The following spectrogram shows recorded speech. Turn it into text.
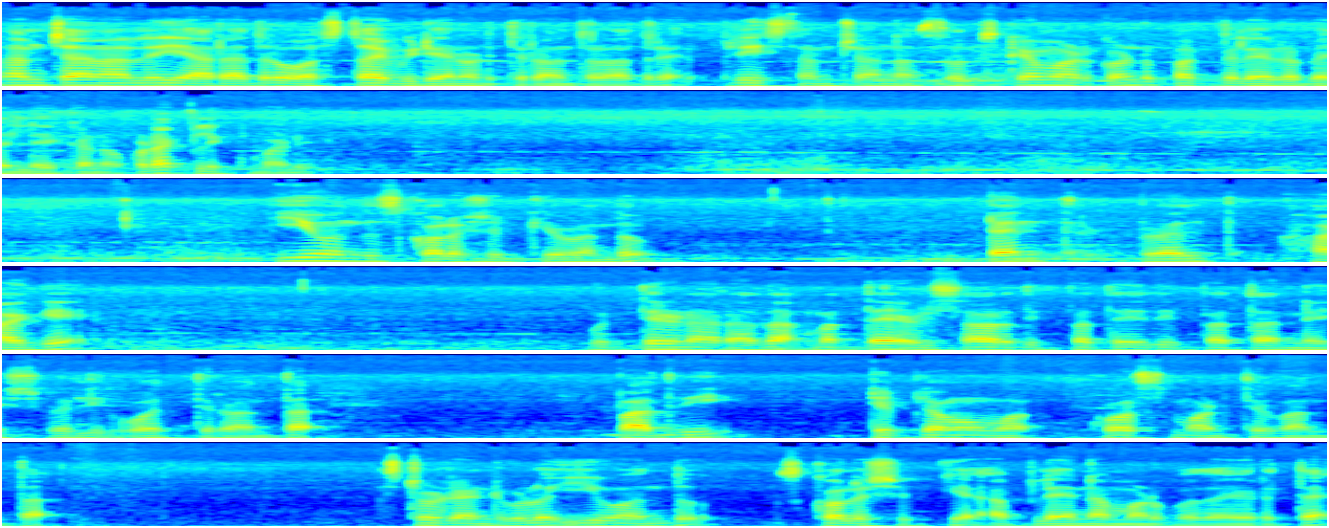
ನಮ್ಮ ಚಾನಲ್ಲಿ ಯಾರಾದರೂ ಹೊಸ್ದಾಗಿ ವಿಡಿಯೋ ನೋಡ್ತಿರೋಂಥವ್ರಾದರೆ ಪ್ಲೀಸ್ ನಮ್ಮ ಚಾನಲ್ ಸಬ್ಸ್ಕ್ರೈಬ್ ಮಾಡಿಕೊಂಡು ಪಕ್ಕದಲ್ಲಿರೋ ಬೆಲ್ಲೈಕನ್ನು ಕೂಡ ಕ್ಲಿಕ್ ಮಾಡಿ. ಈ ಒಂದು ಸ್ಕಾಲರ್ಶಿಪ್ಗೆ ಒಂದು ಟೆಂತ್ ಟ್ವೆಲ್ತ್ ಹಾಗೆ ಉತ್ತೀರ್ಣರಾದ ಮತ್ತು ಎರಡು ಸಾವಿರದ ಇಪ್ಪತ್ತೈದು, ಇಪ್ಪತ್ತಾರನೇ ಇಸ್ವಿಯಲ್ಲಿ ಓದ್ತಿರುವಂಥ ಪದವಿ ಡಿಪ್ಲೊಮೊ ಕೋರ್ಸ್ ಮಾಡ್ತಿರುವಂಥ ಸ್ಟೂಡೆಂಟ್ಗಳು ಈ ಒಂದು ಸ್ಕಾಲರ್ಶಿಪ್ಗೆ ಅಪ್ಲೈನ ಮಾಡ್ಬೋದಾಗಿರುತ್ತೆ.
